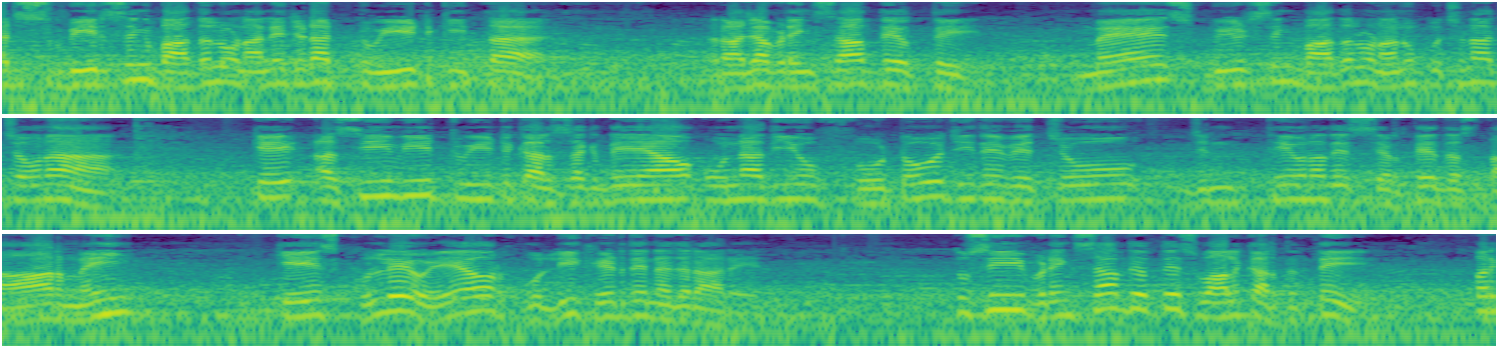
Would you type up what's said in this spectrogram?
ਅੱਜ ਸੁਖਬੀਰ ਸਿੰਘ ਬਾਦਲ ਹੋਣਾ ਨੇ ਜਿਹੜਾ ਟਵੀਟ ਕੀਤਾ ਰਾਜਾ ਵੜਿੰਗ ਸਾਹਿਬ ਦੇ ਉੱਤੇ ਮੈਂ ਸੁਖਬੀਰ ਸਿੰਘ ਬਾਦਲ ਹੋਣਾ ਨੂੰ ਪੁੱਛਣਾ ਚਾਹੁੰਦਾ ਕਿ ਅਸੀਂ ਵੀ ਟਵੀਟ ਕਰ ਸਕਦੇ ਆ, ਉਹਨਾਂ ਦੀ ਉਹ ਫੋਟੋ ਜਿਹਦੇ ਵਿੱਚ ਉਹ ਜਿੱਥੇ ਉਹਨਾਂ ਦੇ ਸਿਰ ਤੇ ਦਸਤਾਰ ਨਹੀਂ, ਕੇਸ ਖੁੱਲੇ ਹੋਏ ਆ ਔਰ ਹੋਲੀ ਖੇਡਦੇ ਨਜ਼ਰ ਆ ਰਹੇ ਆ। ਤੁਸੀਂ ਵੜਿੰਗ ਸਾਹਿਬ ਦੇ ਉੱਤੇ ਸਵਾਲ ਕਰ ਦਿੱਤੇ, ਪਰ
